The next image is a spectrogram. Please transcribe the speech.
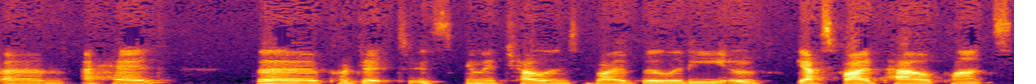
um, ahead, the project is going to challenge the viability of gas fired power plants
